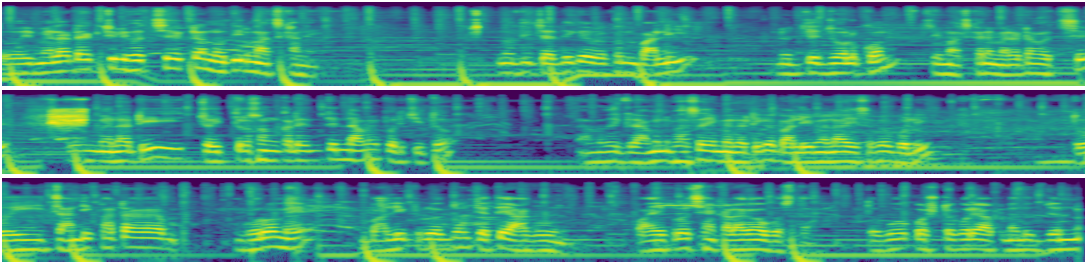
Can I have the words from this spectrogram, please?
তো এই মেলাটা অ্যাকচুয়ালি হচ্ছে একটা নদীর মাঝখানে। নদীর চারদিকে এখন বালি, নদীতে জল কম, সেই মাঝখানে মেলাটা হচ্ছে। এই মেলাটি চৈত্র সংক্রান্তির নামে পরিচিত। আমাদের গ্রামীণ ভাষায় এই মেলাটিকে বালি মেলা হিসেবে বলি। তো এই চাঁদি ফাটা গরমে বালি পুরো একদম তেতে আগুন, পায়ে পুরো ছ্যাঁকা লাগা অবস্থা। তবুও কষ্ট করে আপনাদের জন্য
